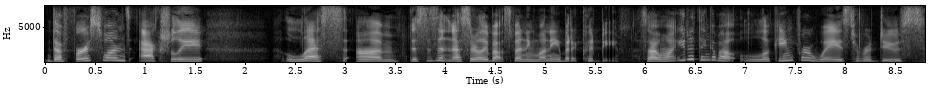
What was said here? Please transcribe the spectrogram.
the first one's actually less, um, this isn't necessarily about spending money, but it could be. So I want you to think about looking for ways to reduce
